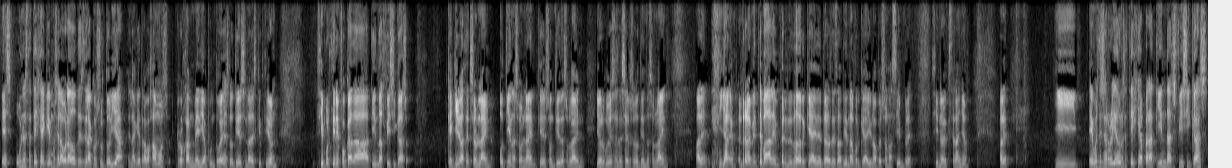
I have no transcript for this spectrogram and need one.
es una estrategia que hemos elaborado desde la consultoría en la que trabajamos, rojanmedia.es, lo tienes en la descripción, 100% enfocada a tiendas físicas que quieren hacerse online o tiendas online, que son tiendas online y orgullosas de ser solo tiendas online, ¿vale? Y realmente va al emprendedor que hay detrás de esta tienda porque hay una persona siempre, si no extraño, ¿vale? Y hemos desarrollado una estrategia para tiendas físicas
